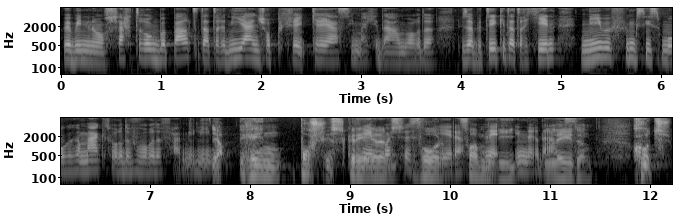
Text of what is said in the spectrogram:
hebben in ons charter ook bepaald dat er niet aan jobcreatie mag gedaan worden. Dus dat betekent dat er geen nieuwe functies mogen gemaakt worden voor de familie. Ja, geen postjes creëren postjes voor creëren. Nee, inderdaad. familieleden. Goed.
